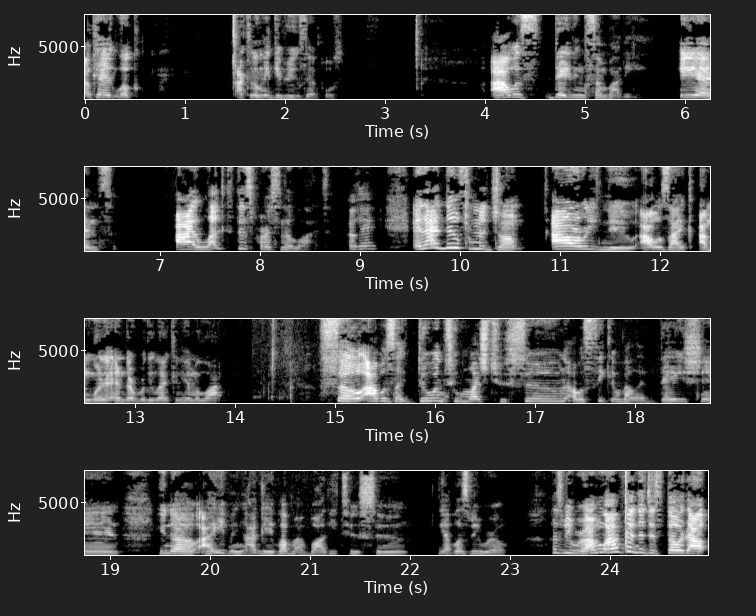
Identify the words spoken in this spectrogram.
Okay, look. I can only give you examples. I was dating somebody and I liked this person a lot. Okay. And I knew from the jump, I already knew, I was like, I'm going to end up really liking him a lot. So I was like doing too much too soon. I was seeking validation. You know, I even, I gave up my body too soon. Yeah, let's be real. Let's be real. I'm, I'm finna just throw it out.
